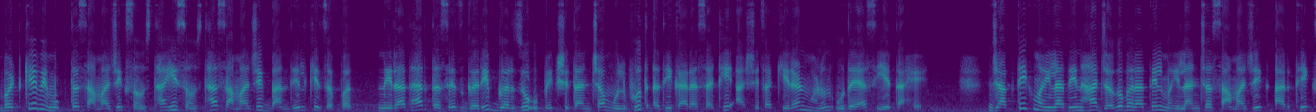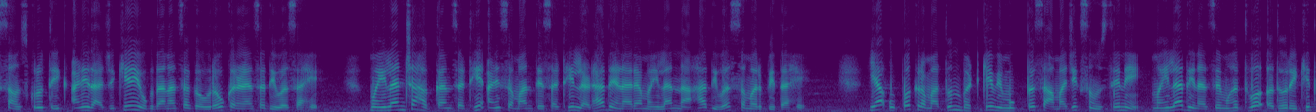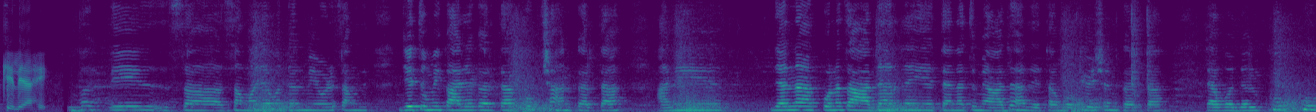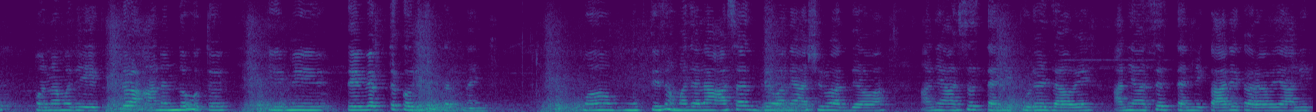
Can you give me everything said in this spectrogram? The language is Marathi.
भटके विमुक्त सामाजिक संस्था ही संस्था सामाजिक बांधिलकी जपत निराधार तसेच गरीब गरजू उपेक्षितांच्या मूलभूत अधिकारासाठी आशेचा किरण म्हणून उदयास येत आहे. जागतिक महिला दिन हा जगभरातील महिलांच्या सामाजिक आर्थिक सांस्कृतिक आणि राजकीय योगदानाचा गौरव करण्याचा दिवस आहे. महिलांच्या हक्कांसाठी आणि समानतेसाठी लढा देणाऱ्या महिलांना हा दिवस समर्पित आहे. या उपक्रमातून भटके विमुक्त सामाजिक संस्थेने महिला दिनाचे महत्त्व अधोरेखित केले आहे. भक्ती सा समाजाबद्दल मी एवढं सांग जे तुम्ही कार्य करता खूप छान करता आणि ज्यांना कोणाचा आधार नाही आहे त्यांना तुम्ही आधार देता मोटिवेशन करता. त्याबद्दल खूप खूप मनामध्ये इतकं आनंद होतो की मी ते व्यक्त करू शकत नाही. मग मुक्ती समाजाला असाच देवाने आशीर्वाद द्यावा आणि असंच त्यांनी पुढे जावे आणि असेच त्यांनी कार्य करावे आणि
